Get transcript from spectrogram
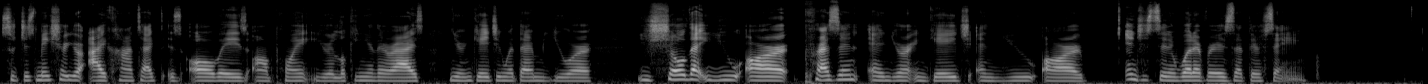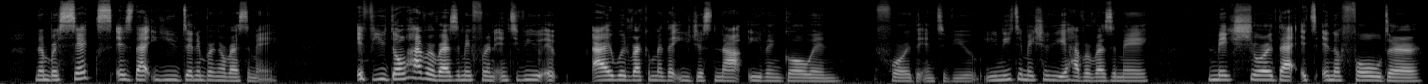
So just make sure your eye contact is always on point. You're looking in their eyes, you're engaging with them, you're you show that you are present and you're engaged and you are interested in whatever it is that they're saying. Number six is that you didn't bring a resume. If you don't have a resume for an interview, it, I would recommend that you just not even go in for the interview. You need to make sure that you have a resume. Make sure that it's in a folder.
